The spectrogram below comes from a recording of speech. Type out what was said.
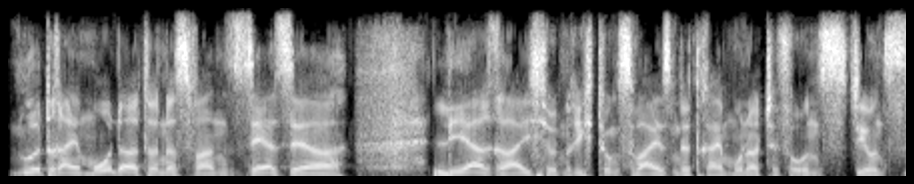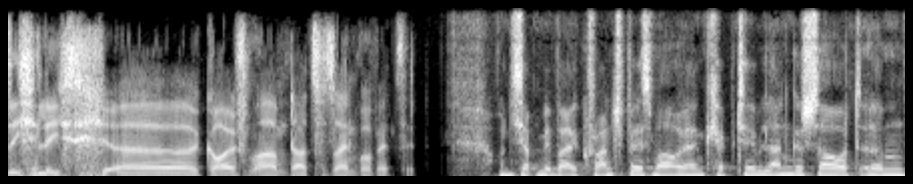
nur drei Monate und das waren sehr, sehr lehrreiche und richtungsweisende drei Monate für uns, die uns sicherlich äh, geholfen haben, da zu sein, wo wir jetzt sind. Und ich habe mir bei Crunchbase mal euren Cap-Table angeschaut. Ähm,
